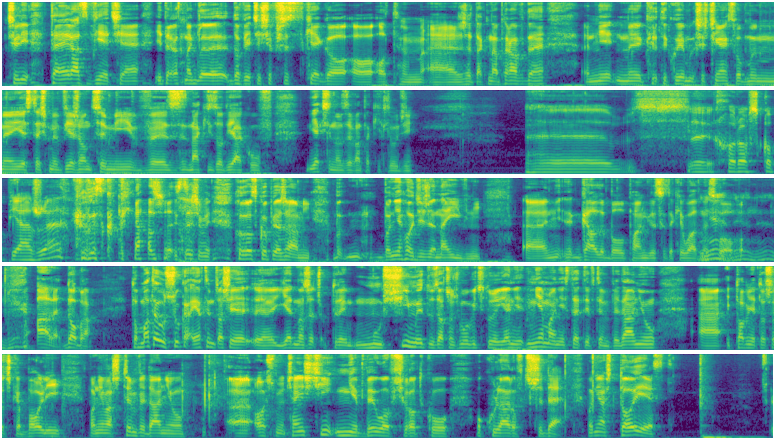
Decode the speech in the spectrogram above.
Czyli teraz wiecie i teraz nagle dowiecie się wszystkiego o, o tym, e, że tak naprawdę nie, my krytykujemy chrześcijaństwo, my, my jesteśmy wierzącymi w znaki zodiaków. Jak się nazywa takich ludzi? Yy, horoskopiarze? Horoskopiarze, jesteśmy horoskopiarzami, bo, bo nie chodzi, że naiwni. E, gullible po angielsku takie ładne nie, słowo. Nie, nie, Ale dobra, to Mateusz szuka, ja w tym czasie e, jedna rzecz, o której musimy tu zacząć mówić, której ja nie, nie ma niestety w tym wydaniu a, i to mnie troszeczkę boli, ponieważ w tym wydaniu e, ośmiu części nie było w środku okularów 3D, ponieważ to jest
